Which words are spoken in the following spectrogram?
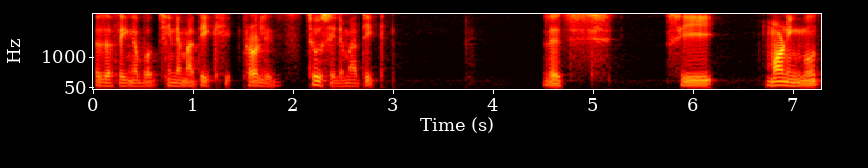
That's the thing about cinematic. Probably it's too cinematic. Let's see morning mood.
